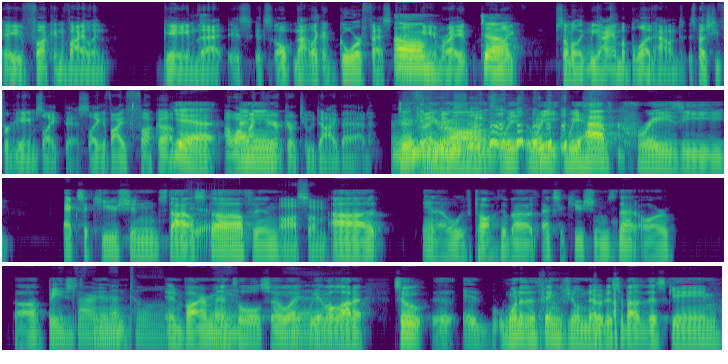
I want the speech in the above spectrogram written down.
a fucking violent game that is it's not like a gore fest type Um, game, right? so- but like someone like me, I am a bloodhound, especially for games like this. Like if I fuck up, yeah I want my mean, character to die bad. don't get me wrong sense. we, we we have crazy execution style Yeah. stuff and Awesome. uh you know we've talked about executions that are uh based in environmental. environmental. So like we have a lot of so uh, it, one of the things you'll notice about this game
